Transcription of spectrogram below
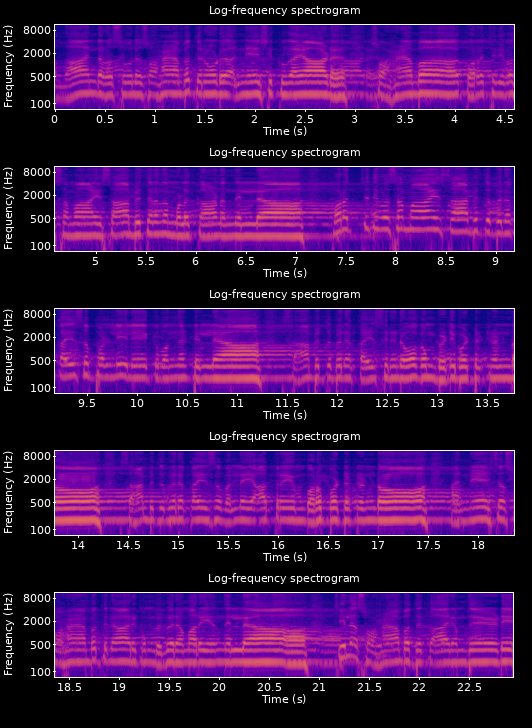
അള്ളാന്റെ റസൂൽ സ്വഹാബത്തിനോട് അന്വേഷിക്കുകയാണ്. സ്വഹാബ കുറച്ച് ദിവസമായി സാബിത്തിനെ നമ്മൾ കാണുന്നില്ല. കുറച്ച് ദിവസമായി സാബിത്ത് പിന്നെ കൈസ് പള്ളിയിലേക്ക് വന്നിട്ടില്ല. സാബിത്ത് പിന്നെ കൈസിന് രോഗം പിടിപെട്ടിട്ടുണ്ടോ? സാബിത്ത് പിന്നെ കൈസ് വല്ല യാത്രയും പുറപ്പെട്ടിട്ടുണ്ടോ? അന്വേഷിച്ച സ്വഹാബത്തിന് ആർക്കും വിവരമറിയുന്നില്ല. ചില സ്വഹാബത്ത് കാര്യം തേടി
